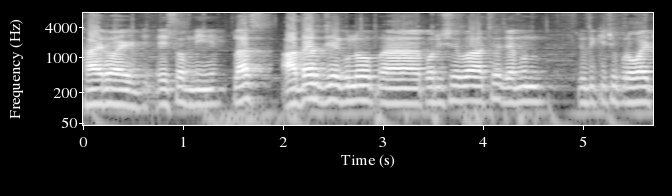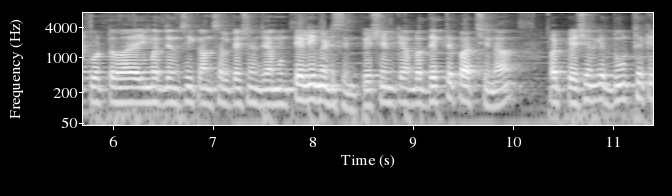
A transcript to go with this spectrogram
thyroid এইসব নিয়ে। প্লাস আদার যেগুলো পরিষেবা আছে, যেমন যদি কিছু প্রোভাইড করতে হয় ইমার্জেন্সি কনসালটেশন যেমন টেলিমেডিসিন পেশেন্টকে আমরা দেখতে পাচ্ছি না বাট পেশেন্টকে দূর থেকে,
